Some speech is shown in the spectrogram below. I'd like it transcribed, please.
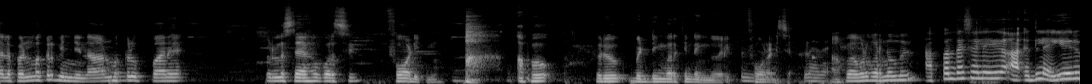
അല്ല പെൺമക്കൾ പിന്നെയുണ്ട് ആൺമക്കൾ ഉപ്പാനെ ഉള്ള സ്നേഹം കുറച്ച് ഫോൺ അടിക്കുന്നു. അപ്പോ ഒരു വെഡിങ് വർക്കിന്റെ എൻക്വയറി ഫോൺ അടിച്ച. അപ്പൊ നമ്മൾ പറഞ്ഞത്? അപ്പൊ എന്താ വെച്ചാൽ ഇതിലെ ഈ ഒരു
